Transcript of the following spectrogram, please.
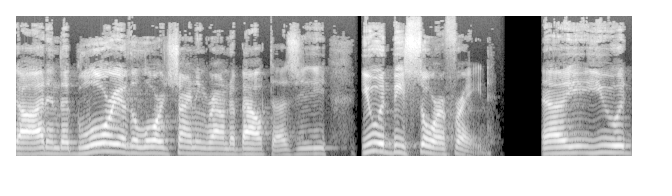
God and the glory of the Lord shining round about us. You, would be sore afraid. Uh, you would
